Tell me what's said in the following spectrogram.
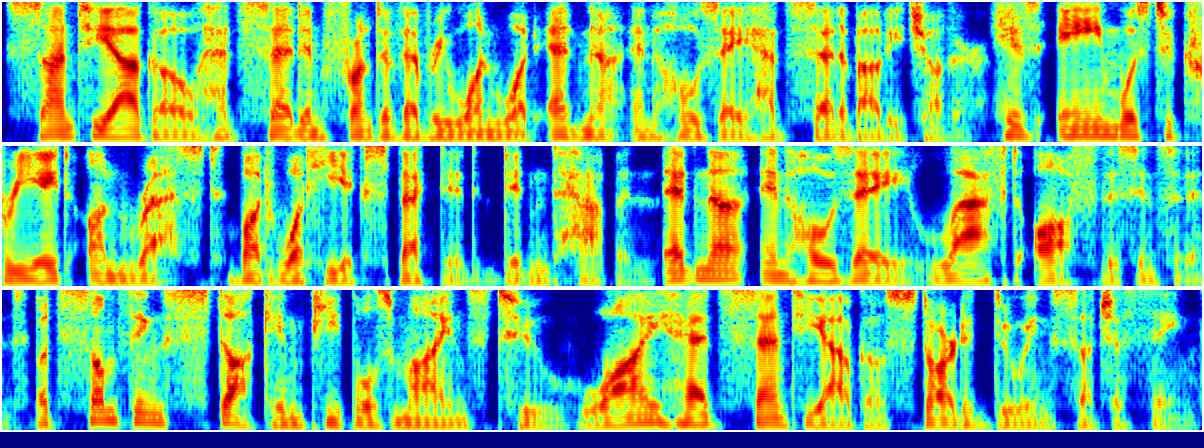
Santiago had said in front of everyone what Edna and Jose had said about each other. His aim was to create unrest, but what he expected didn't happen. Edna and Jose laughed off this incident, but something stuck in people's minds too. Why had Santiago started doing such a thing?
